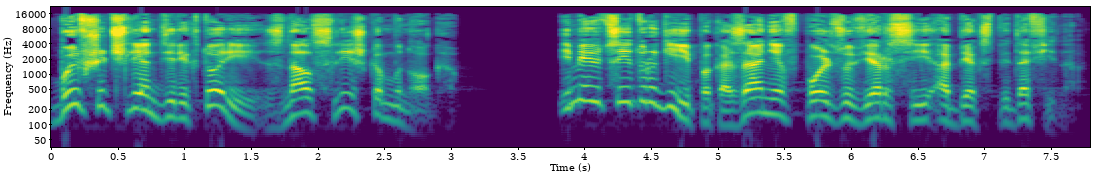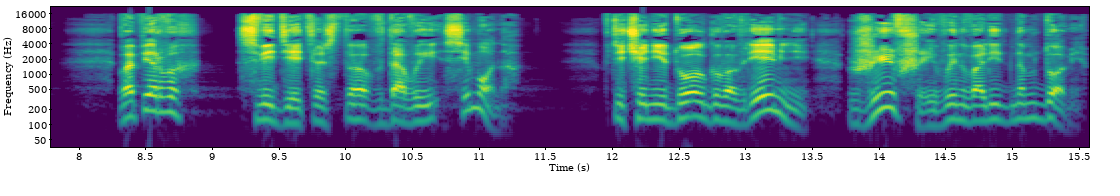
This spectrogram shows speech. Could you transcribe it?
Бывший член директории знал слишком много. Имеются и другие показания в пользу версии о бегстве дофина. Во-первых, свидетельство вдовы Симона, в течение долгого времени жившей в инвалидном доме.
